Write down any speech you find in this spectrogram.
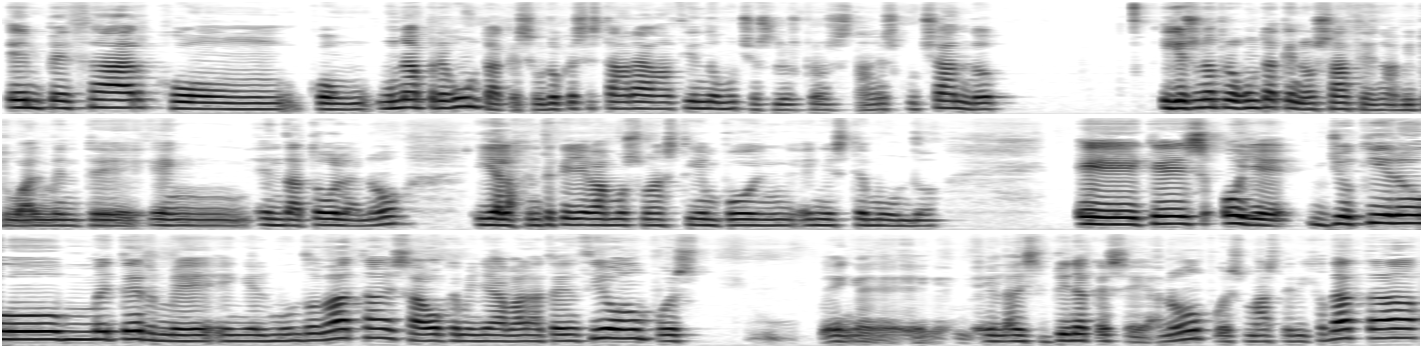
empezar con, con, una pregunta que seguro que se están haciendo muchos de los que nos están escuchando, y es una pregunta que nos hacen habitualmente en, Datola, ¿no? Y a la gente que llegamos más tiempo en, este mundo. Eh, que es, oye, yo quiero meterme en el mundo data, es algo que me llama la atención, pues en, la disciplina que sea, ¿no? Pues más de Big Data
